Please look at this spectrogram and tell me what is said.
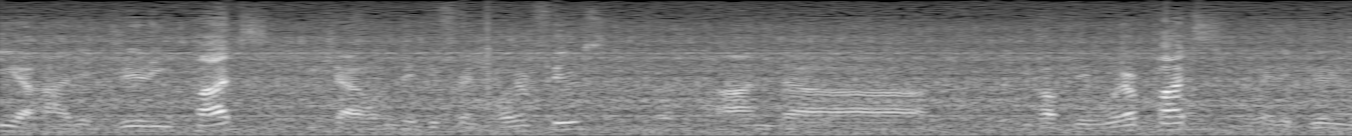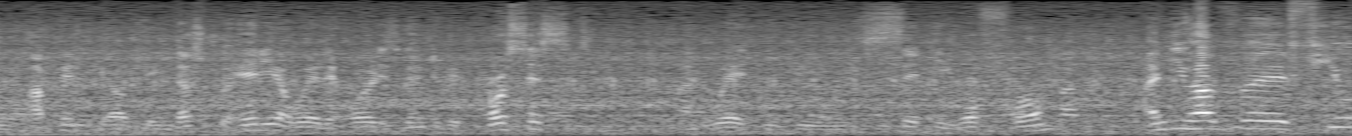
here are the drilling pads, which are on the different oil fields. And uh, you have the well pads where the drilling will happen. You have the industrial area where the oil is going to be processed and where it will be setting off from. And you have a few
